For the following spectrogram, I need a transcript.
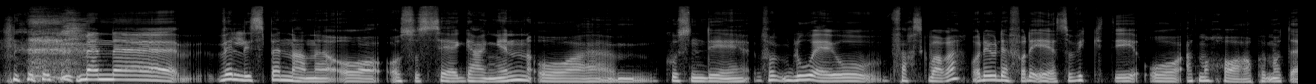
Men eh, veldig spennende å se gangen og eh, hvordan de For blod er jo ferskvare, og det er jo derfor det er så viktig og at vi har på en måte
